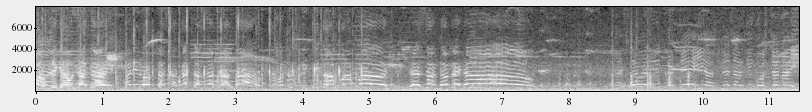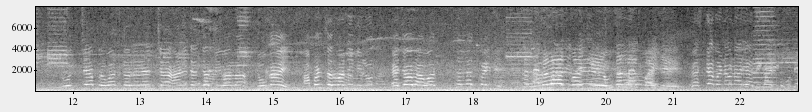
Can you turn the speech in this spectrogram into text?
पापडी घेऊन जातात आणि रोडला सगळ्यात तसंच राहतात. अजून किती थांबू आपण? हे सांगा मॅडम. रस्त्यावरील खड्डे ही असण्यासारखी गोष्ट नाही. रोजच्या प्रवास करणाऱ्यांच्या आणि त्यांच्या जीवाला धोका आहे. आपण सर्वांनी मिळून ह्याच्यावर आवाज उचललाच पाहिजे. उचललाच पाहिजे उचललाच पाहिजे. रस्त्या बनवणारे अधिकारी कुठे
